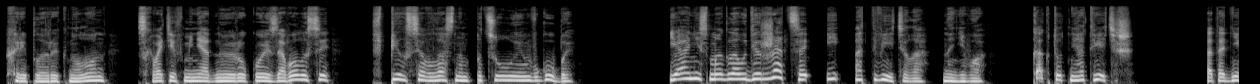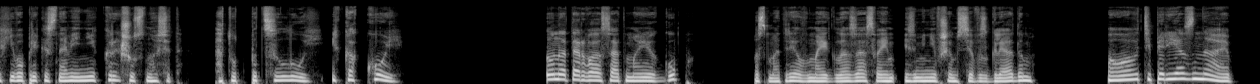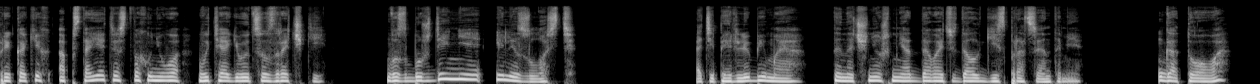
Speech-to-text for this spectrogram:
Хрипло рыкнул он, схватив меня одной рукой за волосы, впился властным поцелуем в губы. Я не смогла удержаться и ответила на него. Как тут не ответишь? От одних его прикосновений крышу сносит, а тут поцелуй. И какой! Он оторвался от моих губ, посмотрел в мои глаза своим изменившимся взглядом. О, теперь я знаю, при каких обстоятельствах у него вытягиваются зрачки. Возбуждение или злость. А теперь, любимая, ты начнешь мне отдавать долги с процентами. Готово?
